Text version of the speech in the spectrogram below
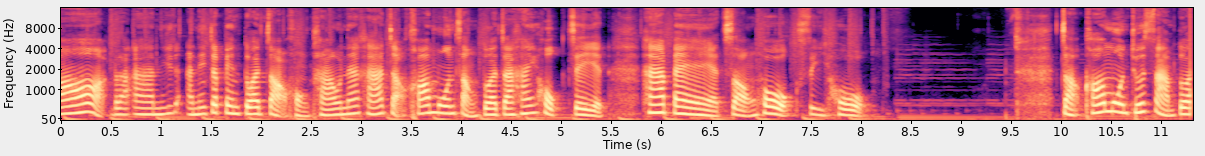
ก็ระอันนี้อันนี้จะเป็นตัวเจาะของเขานะคะ เจาะข้อมูล 2 ตัวจะให้ 6 7 5 8 2 6 4 6 เจาะข้อมูลชุด 3 ตัว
